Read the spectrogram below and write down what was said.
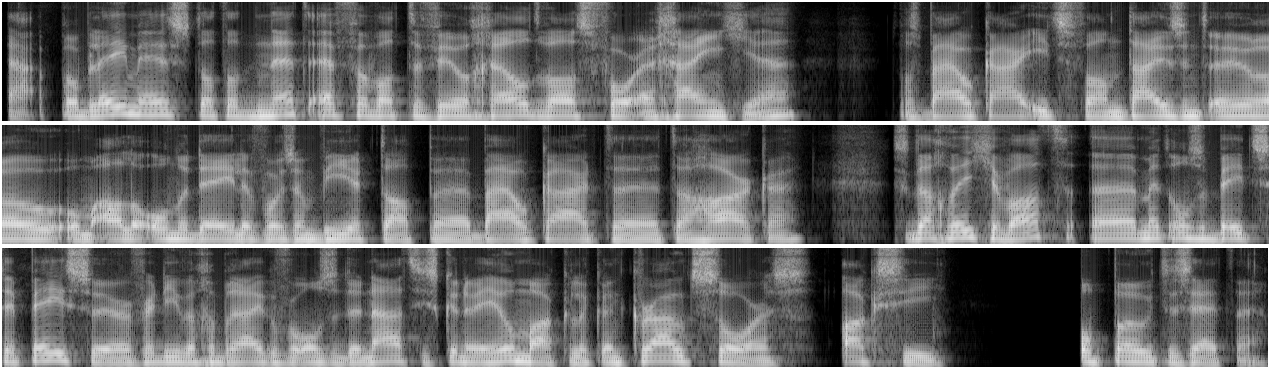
Ja, het probleem is dat dat net even wat te veel geld was voor een geintje was bij elkaar iets van 1000 euro om alle onderdelen voor zo'n biertap uh, bij elkaar te, te harken. Dus ik dacht, weet je wat, uh, met onze BTCP-server die we gebruiken voor onze donaties, kunnen we heel makkelijk een crowdsource actie op poten zetten. Dat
